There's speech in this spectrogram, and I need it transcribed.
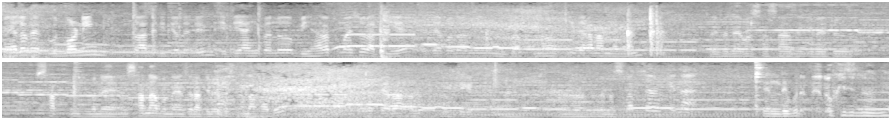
তেওঁলোকে গুড মৰ্ণিং তো আজি দ্বিতীয়টো দিন। এতিয়া আহি পালোঁ বিহাৰত সোমাইছোঁ ৰাতিয়ে। এতিয়া পালোঁ আমি নিৰ্বাচনৰ কি জেগা নাম নাজানো। তো এইফালে আমাৰ চাচা আছে কিবা এইটো চাপ মানে চানা বনাই আছে ৰাতিপুৱাটো চানা খাই দিওঁ তেল দিব ৰখি দিলোঁ আমি।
